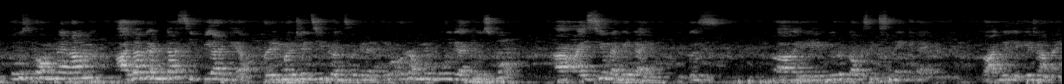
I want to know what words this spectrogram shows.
तो उसको हमने अराउंड आधा घंटा सी पी आर दिया और इमरजेंसी ड्रग्स वगैरह दिए और हमने बोल दिया कि उसको आई सी यू लगेगा ही बिकॉज़ ये न्यूरोटॉक्सिक्स नहीं है। तो आगे लेके जाना ही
